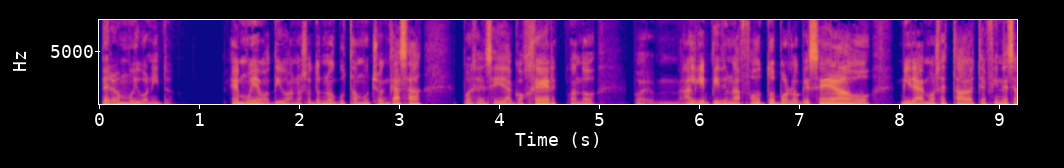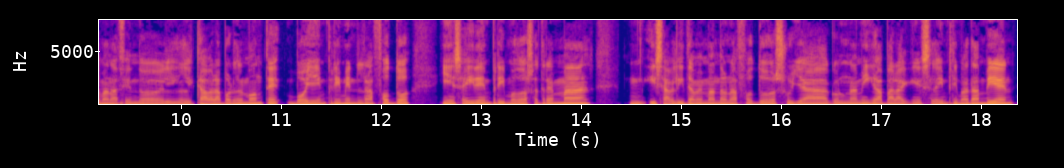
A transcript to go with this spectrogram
pero es muy bonito. Es muy emotivo. A nosotros nos gusta mucho en casa, pues enseguida coger, cuando pues, alguien pide una foto por lo que sea, o mira, hemos estado este fin de semana haciendo el, cabra por el monte, voy a imprimir la foto y enseguida imprimo dos o tres más. Isabelita me manda una foto suya con una amiga para que se la imprima también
